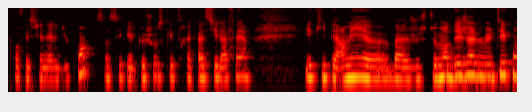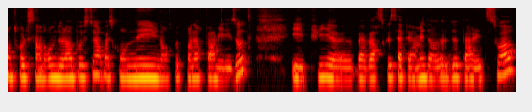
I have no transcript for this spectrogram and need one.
professionnels du coin. Ça, c'est quelque chose qui est très facile à faire et qui permet bah, justement déjà de lutter contre le syndrome de l'imposteur parce qu'on est une entrepreneur parmi les autres et puis bah, parce que ça permet de parler de soi.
